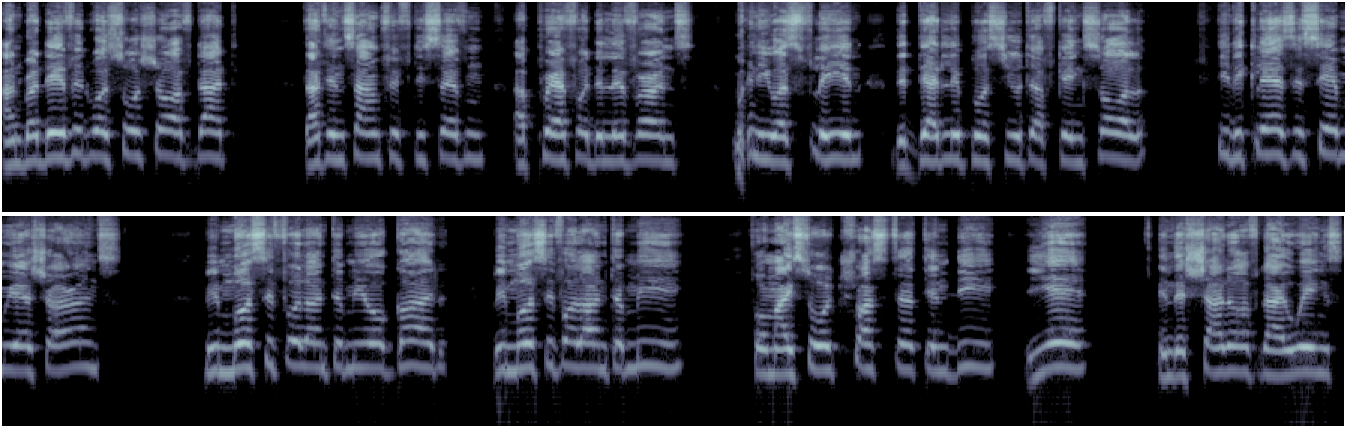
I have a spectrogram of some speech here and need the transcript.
And Brother David was so sure of that, that in Psalm 57, a prayer for deliverance when he was fleeing the deadly pursuit of King Saul, he declares the same reassurance Be merciful unto me, O God, be merciful unto me, for my soul trusteth in thee. Yea, in the shadow of thy wings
